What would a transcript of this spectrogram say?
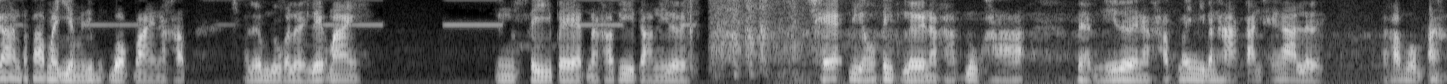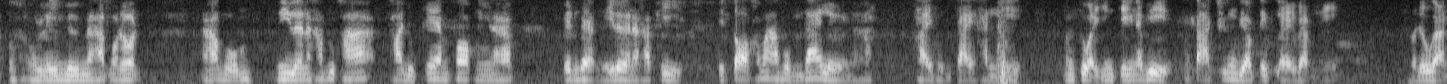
ก้านสภาพไม่เอี่ยมอย่างที่ผมบอกไปนะครับ มาเริ่มดูกันเลยเลขไม้หนึ่งสี่แปดนะครับ พี่ตามนี้เลย แชะเดียวติดเลยนะครับ ลูกค้าแบบนี้เลยนะครับ ไม่มีปัญหาการใช้งานเลยนะครับ ผมอะลืมลืมนะครับขอโทษนะครับ ผมนี่เลยนะครับ ลูกค้าพาดูแก้มซอกนี้นะครับ เป็นแบบนี้เลยนะครับ พี่ ติดต่อเข้ามาผมได้เลยนะครับใครสนใจคันนี้ มันสวยจริง ๆ นะพี่สตาร์ทชึ่งเดียวติดเลยแบบนี้ มาดูกัน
